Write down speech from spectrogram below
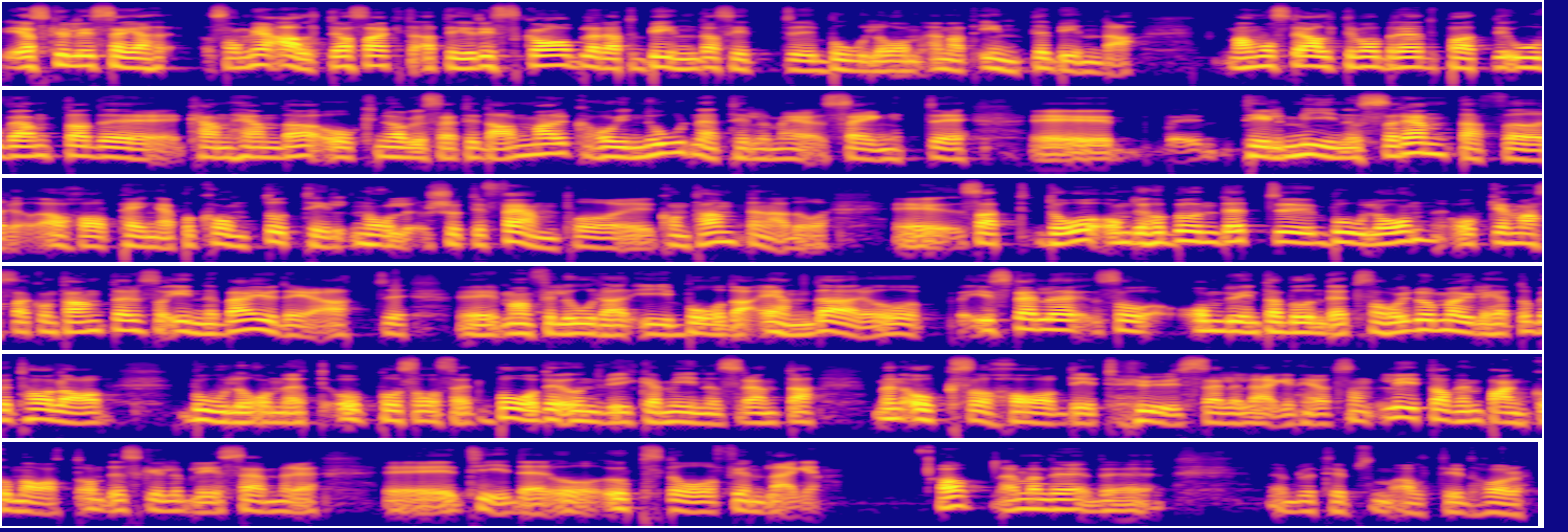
Jag skulle säga som jag alltid har sagt att det är riskablare att binda binda sitt eh, bolån än att inte binda. Man måste alltid vara beredd på att det oväntade kan hända och nu har vi sett i Danmark har ju Nordnet till och med sänkt eh, eh till minusränta för att ha pengar på kontot till 0,75 på kontanterna. Då. Eh, så att då om du har bundet eh, bolån och en massa kontanter så innebär ju det att eh, man förlorar i båda ändar. Och istället så om du inte har bundet så har du möjlighet att betala av bolånet och på så sätt både undvika minusränta men också ha ditt hus eller lägenhet som lite av en bankomat om det skulle bli sämre tider och uppstå fyndlägen. Ja, nej, men det, det är ett tips som alltid har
